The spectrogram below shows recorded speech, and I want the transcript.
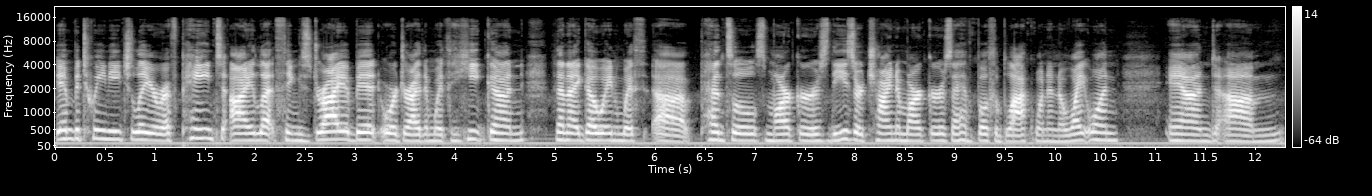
in between each layer of paint, I let things dry a bit or dry them with a heat gun. Then I go in with uh, pencils, markers. These are China markers. I have both a black one and a white one. And um,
